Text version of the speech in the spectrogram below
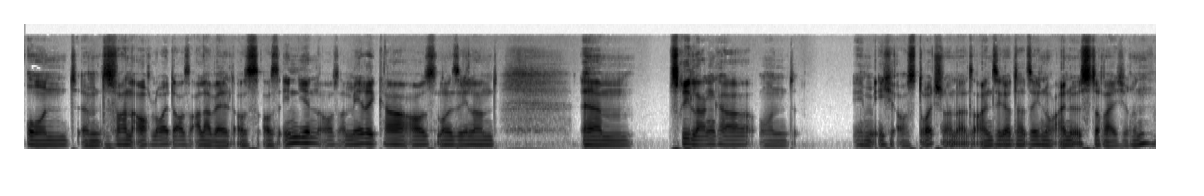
Und ähm, das waren auch Leute aus aller Welt, aus, aus Indien, aus Amerika, aus Neuseeland, ähm, Sri Lanka und eben ich aus Deutschland als einziger tatsächlich noch eine Österreicherin,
